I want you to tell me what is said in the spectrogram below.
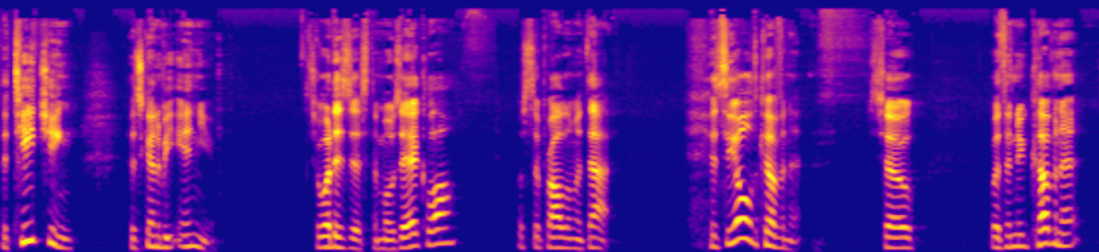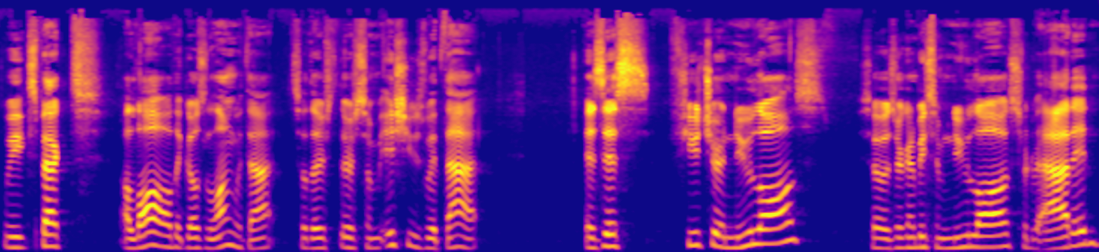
The teaching is going to be in you. So, what is this? The Mosaic law? What's the problem with that? It's the old covenant. So, with the new covenant, we expect a law that goes along with that. So there's there's some issues with that. Is this future new laws? So is there going to be some new laws sort of added?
